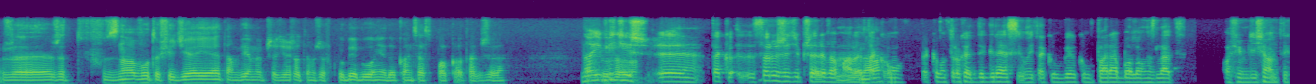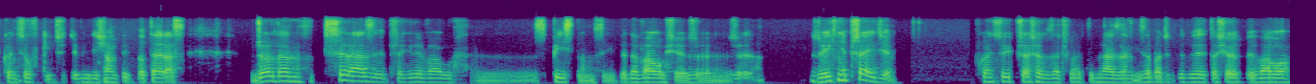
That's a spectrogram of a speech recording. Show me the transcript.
Że, że znowu to się dzieje, tam wiemy przecież o tym, że w klubie było nie do końca spoko, także No i dużo- widzisz, y, tak, sorry, że ci przerywam, ale No. taką, taką trochę dygresją i taką wielką parabolą z lat 80., końcówki czy 90. do teraz. Jordan trzy razy przegrywał y, z Pistons i wydawało się, że, że, że ich nie przejdzie. W końcu ich przeszedł za czwartym razem i zobacz, gdyby to się odbywało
